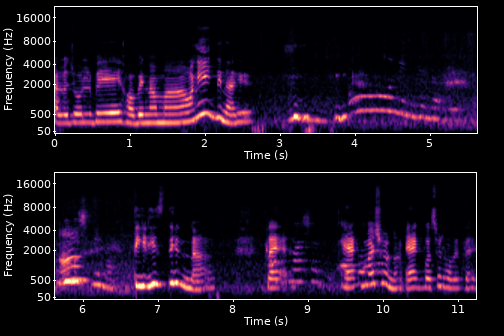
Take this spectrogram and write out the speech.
আলো জ্বলবে হবে না মা। অনেক দিন আগে। তিরিশ দিন না। প্রায় এক মাসও না এক বছর হবে প্রায়।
